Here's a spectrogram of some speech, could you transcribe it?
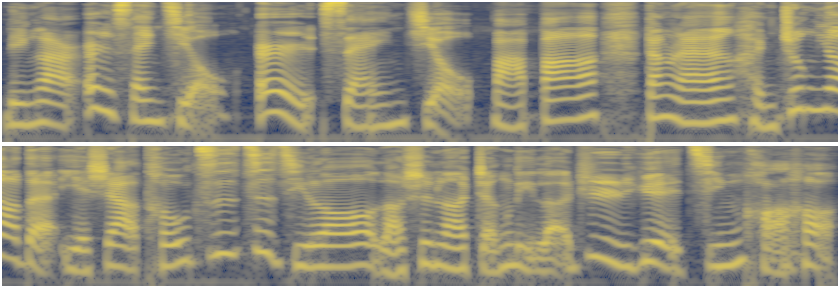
零二二三九二三九八八。当然，很重要的也是要投资自己喽。老师呢整理了日月精华哈，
